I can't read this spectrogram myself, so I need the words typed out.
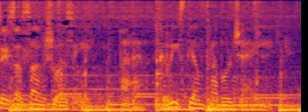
Groove Café Aperitif. Les César Sanchoisi para Christian Travolgei.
